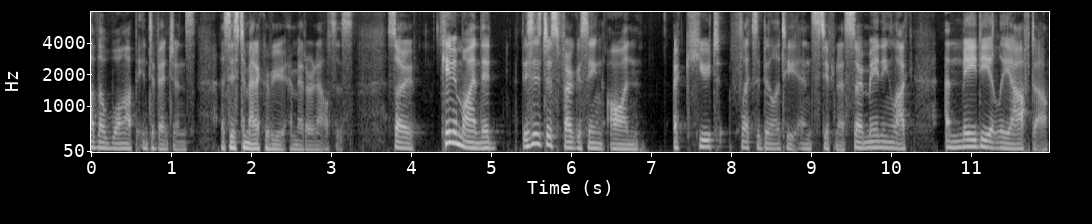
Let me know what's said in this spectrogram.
Other Warm Up Interventions, a systematic review and meta analysis. So keep in mind that this is just focusing on acute flexibility and stiffness. So, meaning like immediately after.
